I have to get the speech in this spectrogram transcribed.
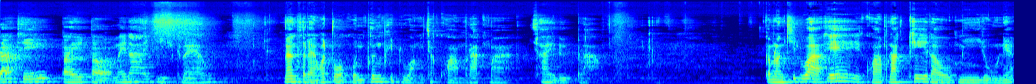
รักทิ้งไปต่อไม่ได้อีกแล้ว นั่นแสดงว่าตัวคุณเพิ่งผิดหวังจากความรักมา ใช่หรือเปล่า กำลังคิดว่า เอ๊ะความรักที่เรามีอยู่เนี่ย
